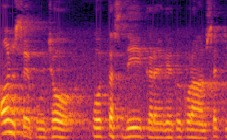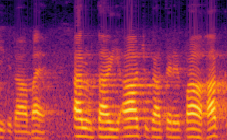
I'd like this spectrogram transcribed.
ان سے پوچھو، وہ تصدیق کریں گے کہ قرآن سچی کتاب ہے۔ الطاعی آ چکا تیرے پا حق،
